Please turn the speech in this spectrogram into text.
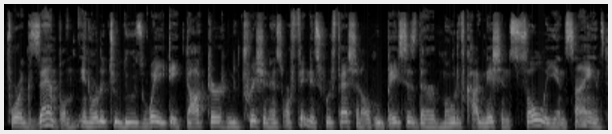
For example, in order to lose weight, a doctor, nutritionist, or fitness professional who bases their mode of cognition solely in science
